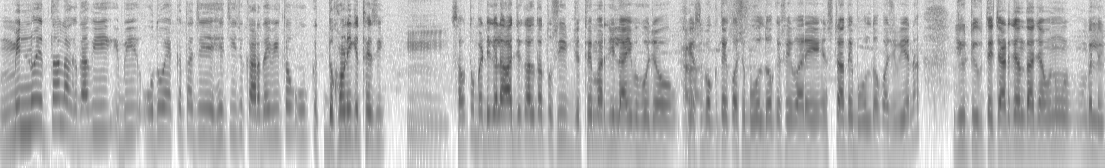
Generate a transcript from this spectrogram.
ਮੈਨੂੰ ਇਦਾਂ ਲੱਗਦਾ ਵੀ ਵੀ ਉਦੋਂ ਇੱਕ ਤਾਂ ਜੇ ਇਹ ਚੀਜ਼ ਕਰਦੇ ਵੀ ਤਾਂ ਉਹ ਕਿ- ਦਿਖਾਉਣੀ ਕਿੱਥੇ ਸੀ? ਹੂੰ। ਸਭ ਤੋਂ ਵੱਡੀ ਗੱਲ ਅੱਜ ਕੱਲ ਤਾਂ ਤੁਸੀਂ ਜਿੱਥੇ ਮਰਜ਼ੀ ਲਾਈਵ ਹੋ ਜਾਓ ਫੇਸਬੁੱਕ ਤੇ ਕੁਝ ਬੋਲ ਦਿਓ ਕਿਸੇ ਬਾਰੇ ਇੰਸਟਾ ਤੇ ਬੋਲ ਦਿਓ ਕੁਝ ਵੀ ਹੈ ਨਾ YouTube ਤੇ ਚੜ ਜਾਂਦਾ ਜਾਂ ਉਹਨੂੰ ਮਤਲਬ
